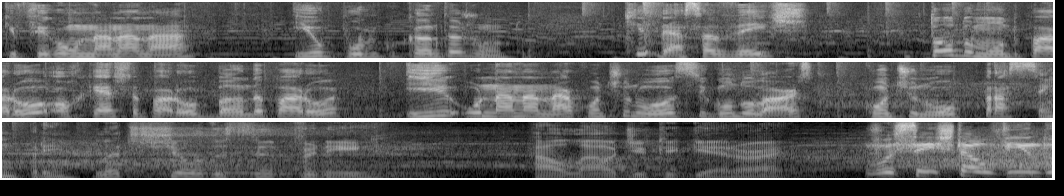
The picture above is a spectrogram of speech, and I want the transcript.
que fica um nananá e o público canta junto. Que dessa vez todo mundo parou, orquestra parou, banda parou e o nananá continuou, segundo Lars, continuou para sempre. Let's show the symphony how loud you get, alright? Você está ouvindo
